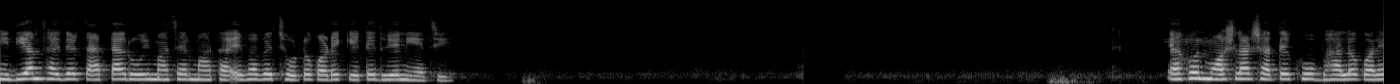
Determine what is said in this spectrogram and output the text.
মিডিয়াম সাইজের চারটা রুই মাছের মাথা এভাবে ছোট করে কেটে ধুয়ে নিয়েছি। এখন মশলার সাথে খুব ভালো করে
